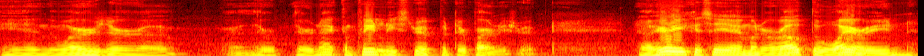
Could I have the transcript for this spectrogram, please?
And the wires are, uh, they're they're not completely stripped, but they're partly stripped. Now here you can see I'm going to route the wiring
